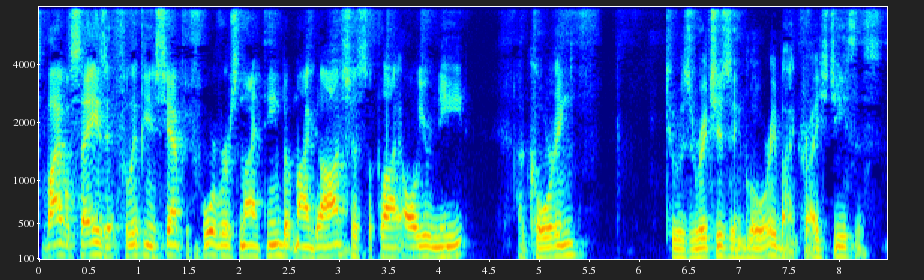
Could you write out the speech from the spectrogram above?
The Bible says at Philippians chapter 4 verse 19, but my God shall supply all your need according to his riches and glory by Christ Jesus.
